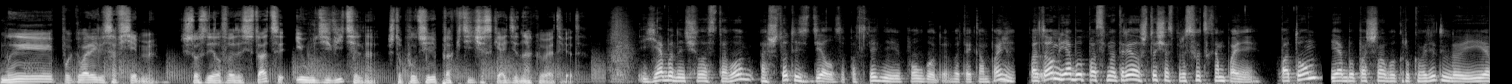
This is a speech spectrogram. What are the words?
Мы поговорили со всеми, что сделать в этой ситуации, и удивительно, что получили практически одинаковые ответы. Я бы начала с того, а что ты сделал за последние полгода в этой компании? Потом я бы посмотрела, что сейчас происходит с компанией. Потом я бы пошла бы к руководителю и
